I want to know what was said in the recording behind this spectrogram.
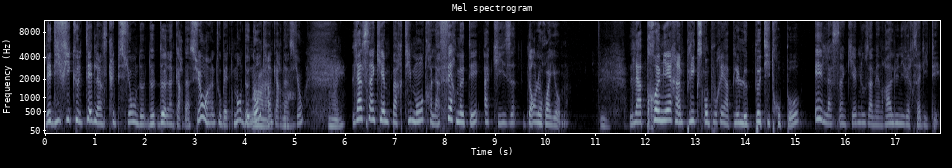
les difficultés de l'inscription de, de- de l'incarnation, hein, tout bêtement, de notre Voilà. incarnation. Oui. La cinquième partie montre la fermeté acquise dans le royaume. Mm. La première implique ce qu'on pourrait appeler le petit troupeau et la cinquième nous amènera à l'universalité.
